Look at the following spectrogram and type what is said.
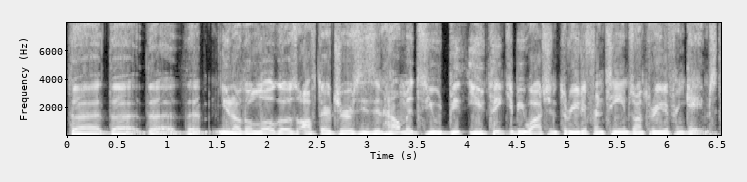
the the the, the you know the logos off their jerseys and helmets, you'd be you'd think you'd be watching three different teams on three different games.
